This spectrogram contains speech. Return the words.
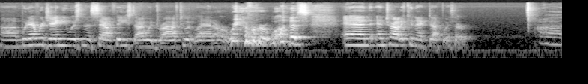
Um, whenever Janie was in the southeast, I would drive to Atlanta or wherever it was and, and try to connect up with her. Uh,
